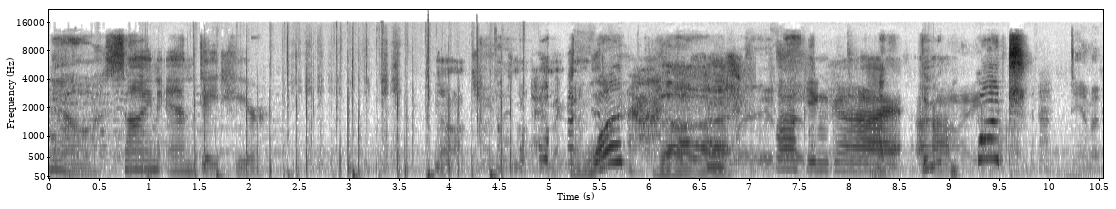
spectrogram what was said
Now, sign and date here. Oh, geez, not him. What the? Fucking guy. Dude, Oh. what? Damn it.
